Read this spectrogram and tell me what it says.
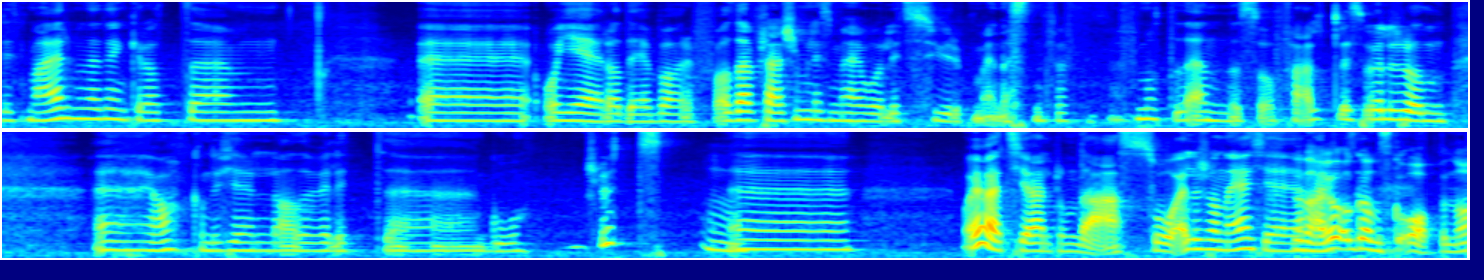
litt mer. Men jeg tenker at um, eh, å gjøre det bare for altså Det er flere som liksom har vært litt sure på meg, nesten. For hvorfor måtte det ende så fælt? Liksom. Eller sånn eh, Ja, kan du ikke la det være litt eh, god slutt? Mm. Eh, og jeg vet ikke helt om det er så eller sånn, jeg er ikke Den er jo ganske åpen nå.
